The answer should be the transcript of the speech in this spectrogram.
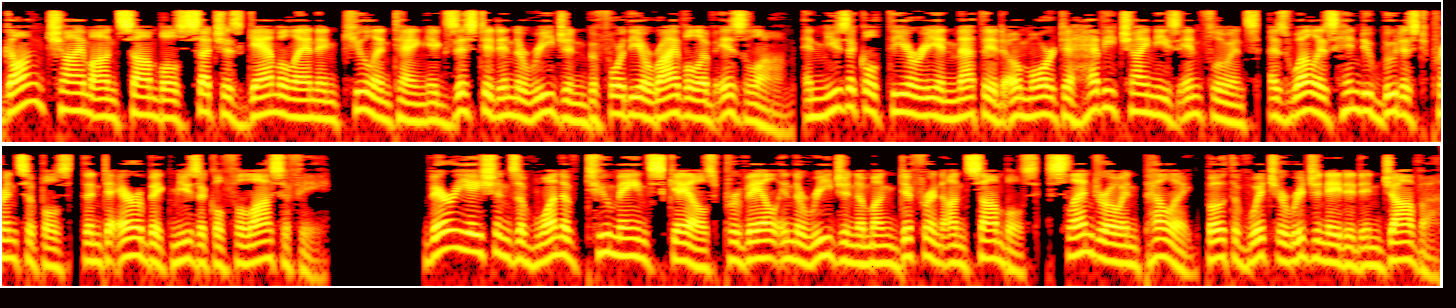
Gong chime ensembles such as gamelan and kulintang existed in the region before the arrival of Islam, and musical theory and method owe more to heavy Chinese influence, as well as Hindu-Buddhist principles, than to Arabic musical philosophy. Variations of one of two main scales prevail in the region among different ensembles, slendro and pelog both of which originated in Java.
